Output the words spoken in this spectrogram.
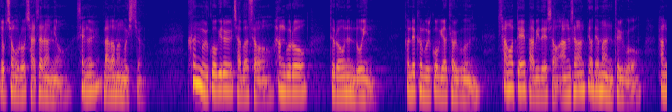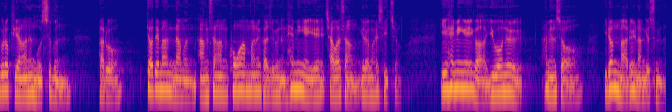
엽청으로 자살하며 생을 마감한 것이죠. 큰 물고기를 잡아서 항구로 들어오는 노인. 그런데 그 물고기가 결국은 상어떼의 밥이 돼서 앙상한 뼈대만 들고 항구로 귀향하는 모습은 바로 뼈대만 남은 앙상한 공허함만을 가지고 있는 해밍웨이의 자화상이라고 할 수 있죠. 이 해밍웨이가 유언을 하면서 이런 말을 남겼습니다.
